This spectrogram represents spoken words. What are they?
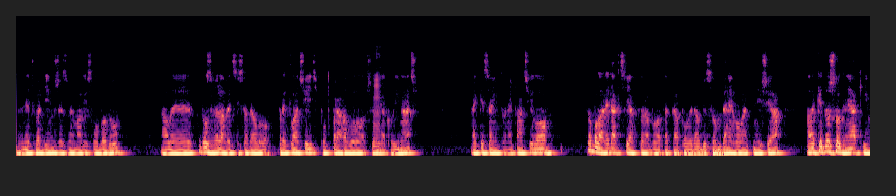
Netvrdím, že sme mali slobodu, ale dosť veľa vecí sa dalo pretlačiť pod Prahovo a všelijako hmm. ináč. Aj keď sa im to nepáčilo. To bola redakcia, ktorá bola taká, povedal by som, benevolentnejšia. Ale keď došlo k nejakým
